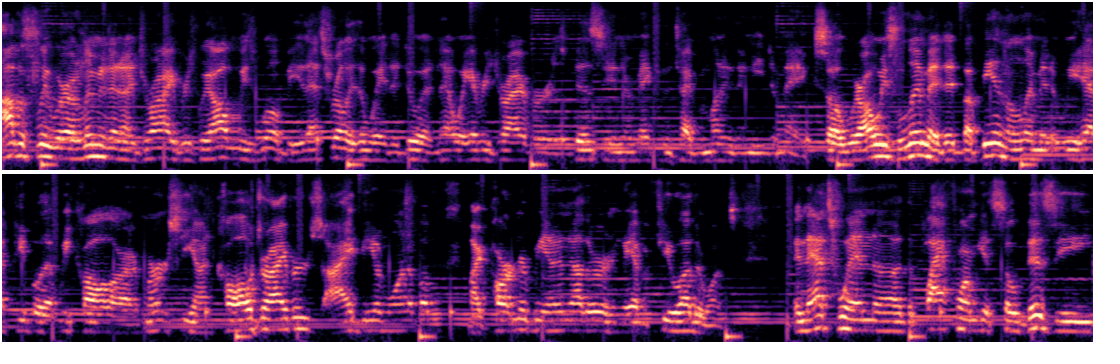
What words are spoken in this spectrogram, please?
obviously we're limited on drivers. We always will be. That's really the way to do it, and that way every driver is busy and they're making the type of money they need to make. So we're always limited, but being limited, we have people that we call our emergency on call drivers. I being one of them, my partner being another, and we have a few other ones. And that's when uh, the platform gets so busy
